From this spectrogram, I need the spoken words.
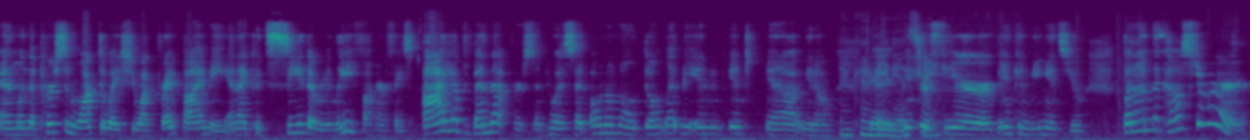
And when the person walked away, she walked right by me, and I could see the relief on her face. I have been that person who has said, "Oh no, no, don't let me in, in uh, you know, Inconvenience you. interfere, or inconvenience you." But I'm the customer.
